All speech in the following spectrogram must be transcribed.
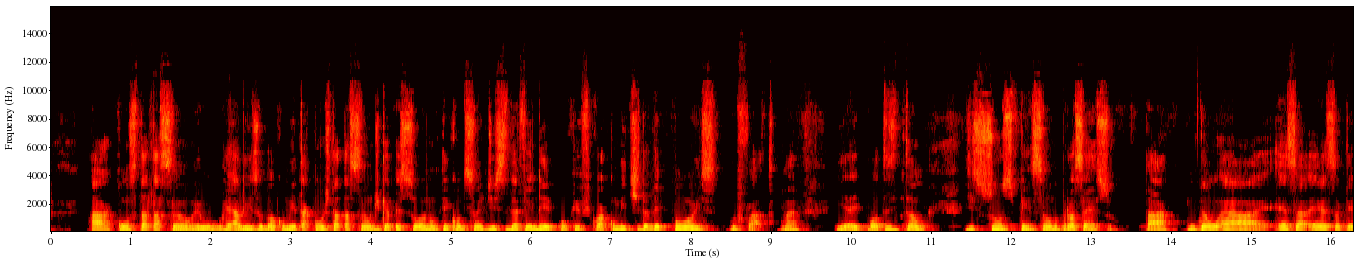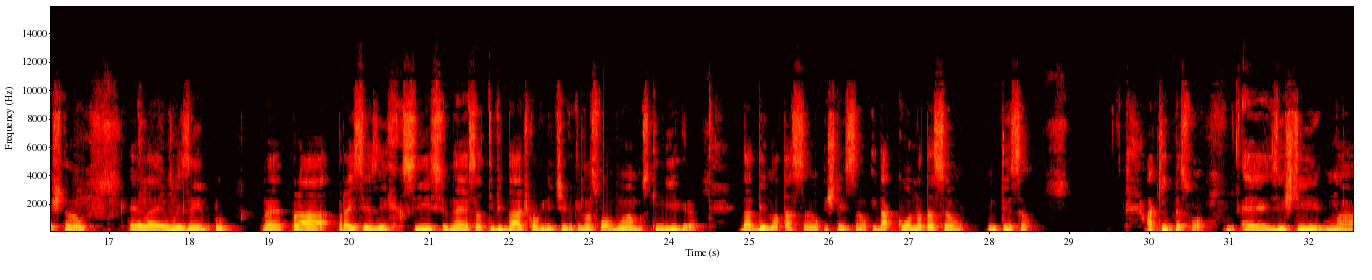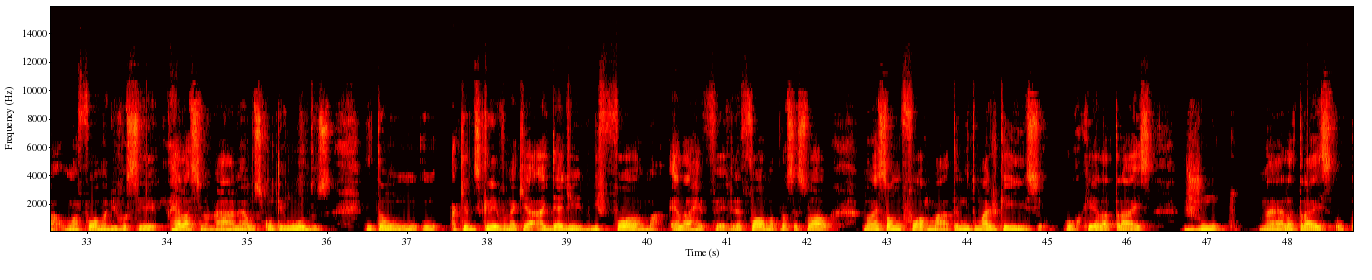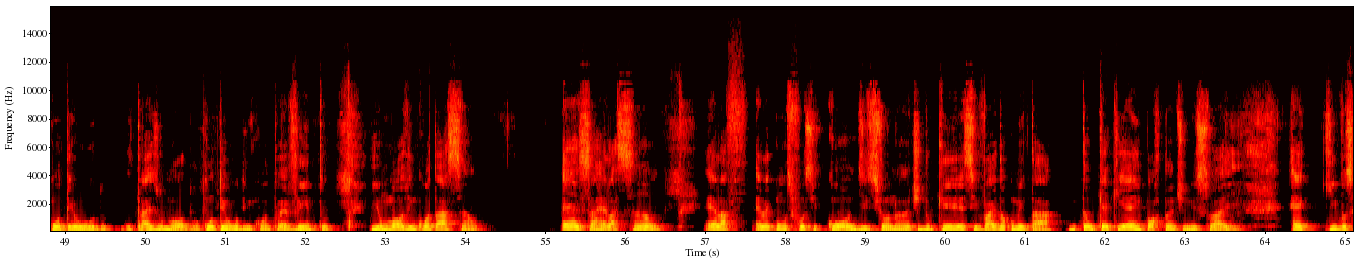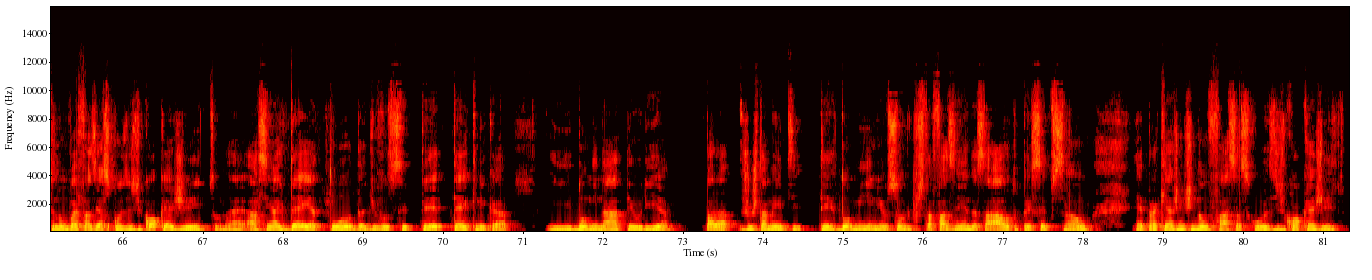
a constatação, eu realizo, documento a constatação de que a pessoa não tem condições de se defender, porque ficou acometida depois do fato. Né? E a hipótese, então, de suspensão do processo. Tá? Então, a, essa, essa questão ela é um exemplo né, para esse exercício, né, essa atividade cognitiva que nós formamos, que migra da denotação, extensão e da conotação, intenção. Aqui, pessoal, é, existe uma, uma forma de você relacionar né, os conteúdos então, um, um, aqui eu descrevo né, que a, a ideia de, de, forma, ela refere, né, forma processual não é só um formato, é muito mais do que isso, porque ela traz junto, né, ela traz o conteúdo e traz o modo. O conteúdo enquanto evento e o modo enquanto ação. Essa relação, ela, ela é como se fosse condicionante do que se vai documentar. Então, o que é que é importante nisso aí? é que você não vai fazer as coisas de qualquer jeito, né? Assim, a ideia toda de você ter técnica e dominar a teoria para justamente ter domínio sobre o que está fazendo, essa autopercepção, é para que a gente não faça as coisas de qualquer jeito.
